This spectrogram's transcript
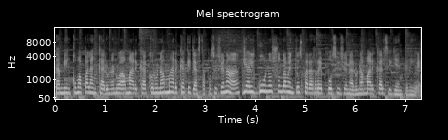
también cómo apalancar una nueva marca con una marca que ya está posicionada y algunos fundamentos para reposicionar una marca al siguiente nivel.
